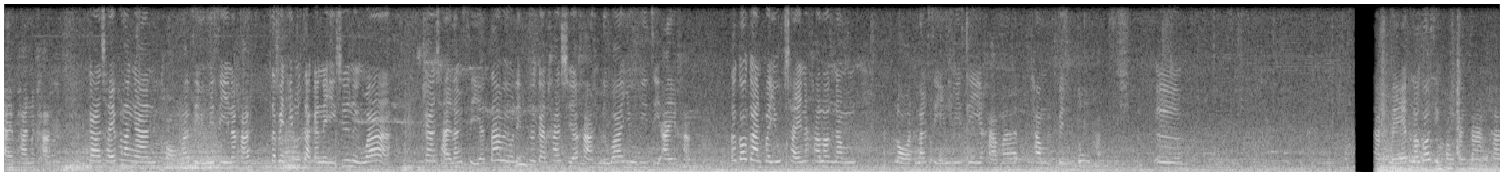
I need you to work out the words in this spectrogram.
ยายพันธุ์ค่ะ การใช้พลังงานของรังสี UVC นะคะ จะเป็นที่รู้จักกันในอีกชื่อหนึ่งว่า การฉายรังสีอัลตราไวโอเลตเพื่อการฆ่าเชื้อค่ะ หรือว่า UVGI ค่ะ แล้วก็การประยุกต์ใช้นะคะ เรานำหลอดรังสี UVC ค่ะ มาทำเป็นตู้ค่ะ เออจาก แล้วก็สิ่งของต่างๆค่ะ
